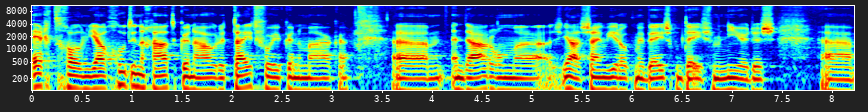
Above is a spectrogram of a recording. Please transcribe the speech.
echt gewoon jou goed in de gaten kunnen houden, tijd voor je kunnen maken. Ehm, en daarom eh, ja, zijn we hier ook mee bezig op deze manier. Dus ehm,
